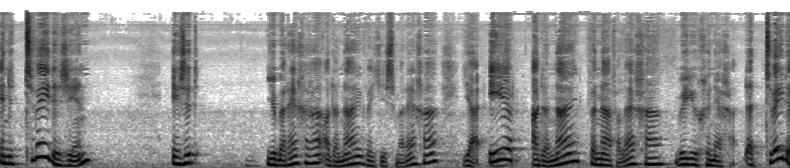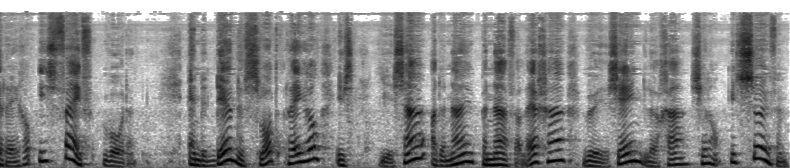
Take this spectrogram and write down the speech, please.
En de tweede zin is het... Jeberecha Adonai Bejismerecha. Ja, eer Adonai Penavalecha Bejugenecha. De tweede regel is vijf woorden. En de derde slotregel is... Yesa Adonai Penavalecha Bejeseen Lecha Shalom. Is zeven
